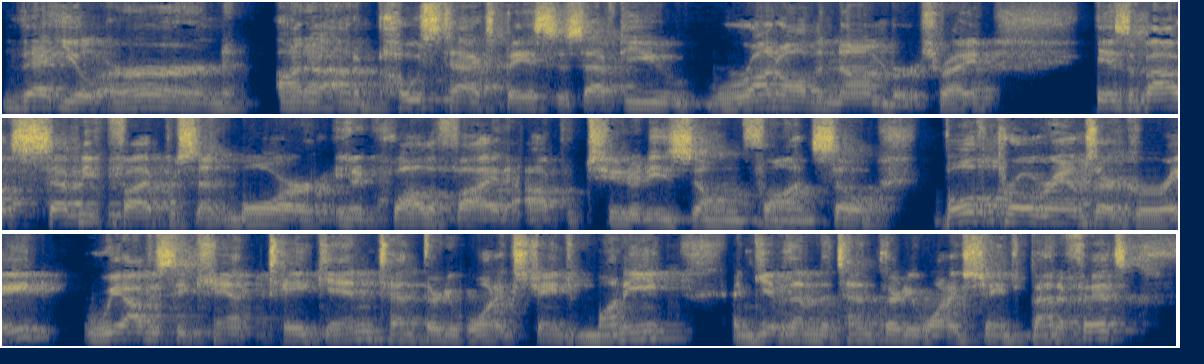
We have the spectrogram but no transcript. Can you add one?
that you'll earn on a, on a post tax basis after you run all the numbers, right, is about 75% more in a qualified opportunity zone fund. So both programs are great. We obviously can't take in 1031 exchange money and give them the 1031 exchange benefits.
